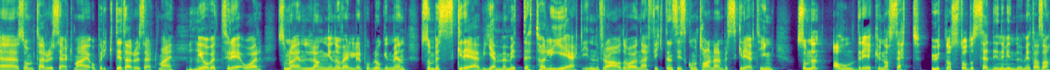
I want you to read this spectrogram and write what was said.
eh, som terroriserte meg, oppriktig terroriserte meg, Mhm. i over tre år, som la igjen lange noveller på bloggen min, som beskrev hjemmet mitt detaljert innenfra. Og det var jo når jeg fikk den siste kommentaren, der den beskrev ting som den aldri kunne ha sett uten å stått og sett inn i vinduet mitt. altså.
